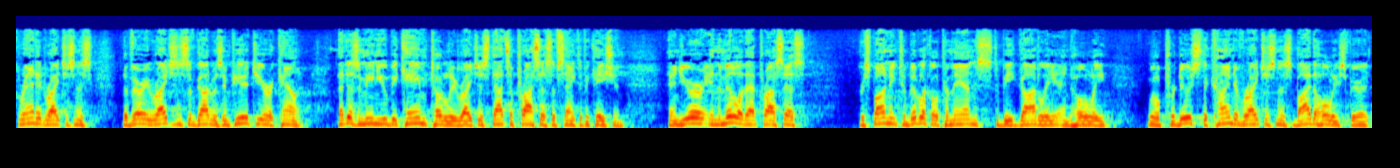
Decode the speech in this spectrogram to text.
granted righteousness. The very righteousness of God was imputed to your account. That doesn't mean you became totally righteous. That's a process of sanctification. And you're in the middle of that process, responding to biblical commands to be godly and holy will produce the kind of righteousness by the Holy Spirit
